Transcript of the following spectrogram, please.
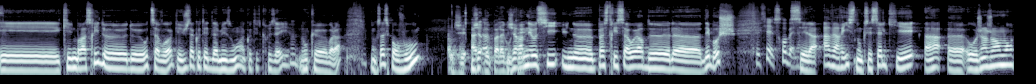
Et qui est une brasserie de, de Haute-Savoie, qui est juste à côté de la maison, à côté de Cruzeil. Mhm. Donc, euh, voilà. Donc, ça, c'est pour vous. J'ai hâte de pas la goûter. J'ai ramené aussi une euh, pastry sour de la débauche. Celle-ci, elle est trop belle. C'est la Avarice, donc c'est celle qui est à, euh, au gingembre,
